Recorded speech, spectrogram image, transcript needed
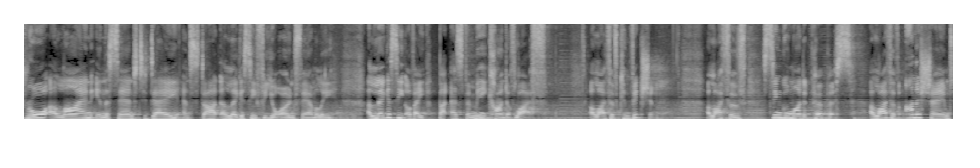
Draw a line in the sand today and start a legacy for your own family. A legacy of a but as for me kind of life. A life of conviction. A life of single minded purpose. A life of unashamed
